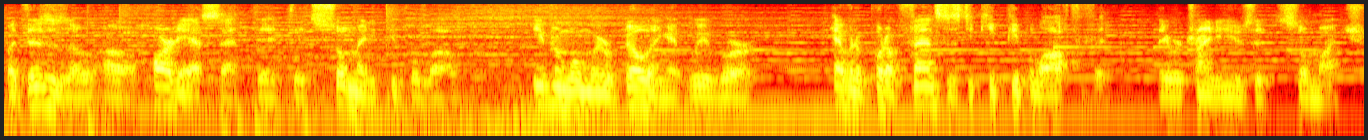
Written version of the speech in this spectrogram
but this is a, a hard asset that, that so many people love. Even when we were building it, we were having to put up fences to keep people off of it. They were trying to use it so much.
